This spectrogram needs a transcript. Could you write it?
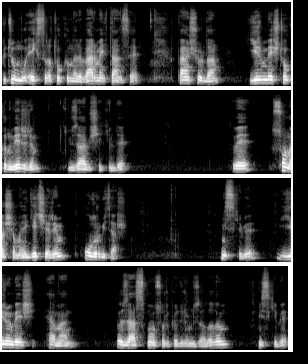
bütün bu ekstra tokenları vermektense ben şuradan 25 token veririm güzel bir şekilde ve son aşamaya geçerim olur biter. Mis gibi 25 hemen özel sponsorluk ödülümüzü alalım. Mis gibi.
